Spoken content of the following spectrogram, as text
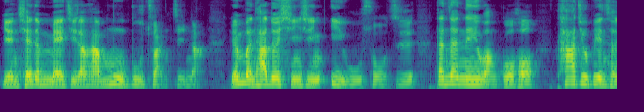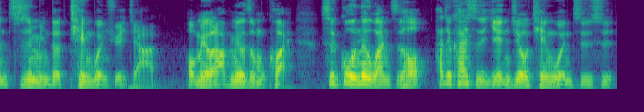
眼前的美景让他目不转睛啊！原本他对星星一无所知，但在那一晚过后，他就变成知名的天文学家。哦，没有啦，没有这么快，是过那晚之后，他就开始研究天文知识。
